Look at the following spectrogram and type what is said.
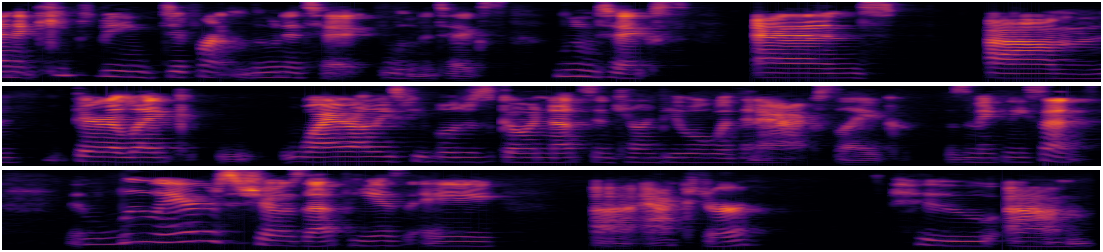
and it keeps being different lunatic lunatics, lunatics, and um, they're like, why are all these people just going nuts and killing people with an axe? Like, doesn't make any sense. Then Lew Ayres shows up. He is a uh, actor who um,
